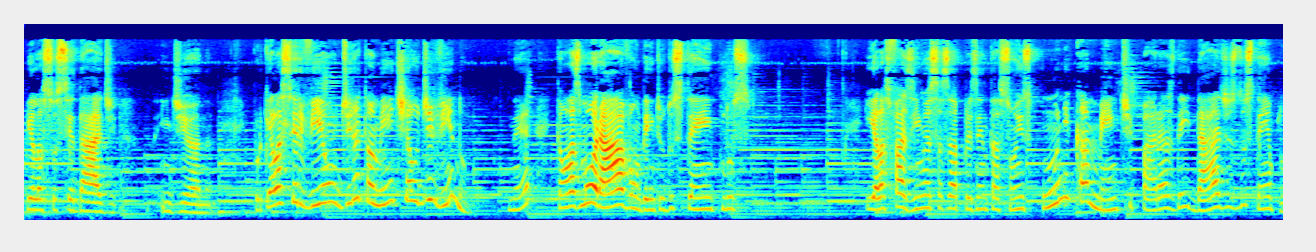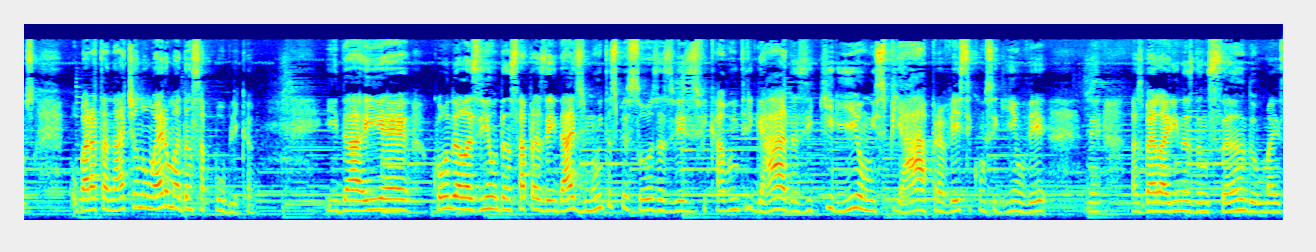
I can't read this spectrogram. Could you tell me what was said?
pela sociedade indiana, porque elas serviam diretamente ao divino. Né? Então elas moravam dentro dos templos, e elas faziam essas apresentações unicamente para as deidades dos templos. O Bharatanatyam não era uma dança pública. E daí é quando elas iam dançar para as deidades, muitas pessoas às vezes ficavam intrigadas e queriam espiar para ver se conseguiam ver né, as bailarinas dançando, mas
